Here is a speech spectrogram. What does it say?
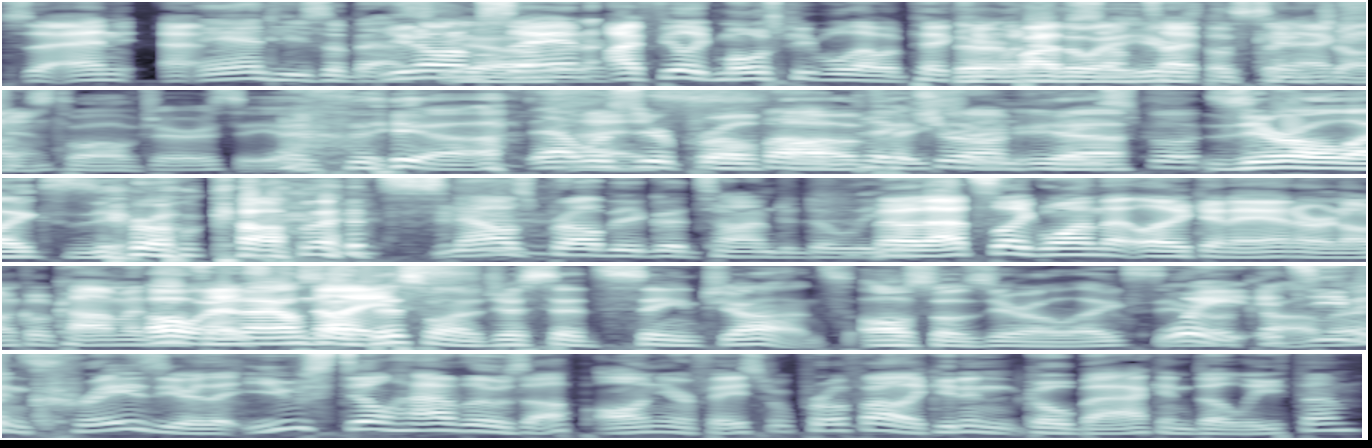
So and, and and he's a basketball. you know what I'm Yeah. saying? I feel like most people that would pick him would by have the way, some here's type the of St. connection. John's 12 jersey. It's the uh, that was your Nice. profile, picture, on yeah. Facebook. Zero likes, zero comments. Now's probably a good time to delete. No, it. that's like one that like an aunt or an uncle comments. oh, and, and I also nice. this one. It just said St. John's. Also zero likes, zero Wait, comments. it's even crazier that you still have those up on your Facebook profile. Like you didn't go back and delete them.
